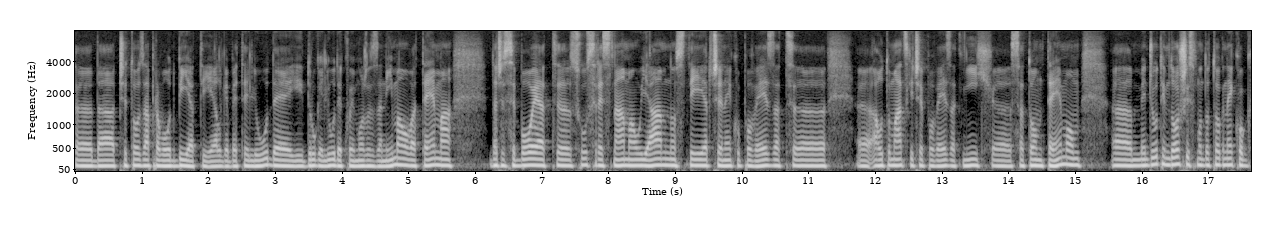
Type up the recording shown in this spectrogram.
uh, da će to zapravo odbijati LGBT ljude i druge ljude koji možda zanima ova tema da će se bojat uh, susret s nama u javnosti jer će neko povezat automatski će povezat njih sa tom temom međutim došli smo do tog nekog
